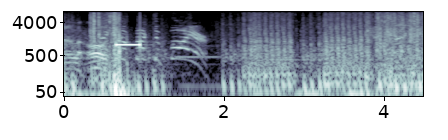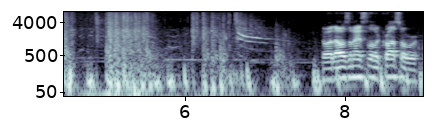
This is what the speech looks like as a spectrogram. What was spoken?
Yalla- Oh, sh- Back to fire! oh, that was a nice little crossover.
